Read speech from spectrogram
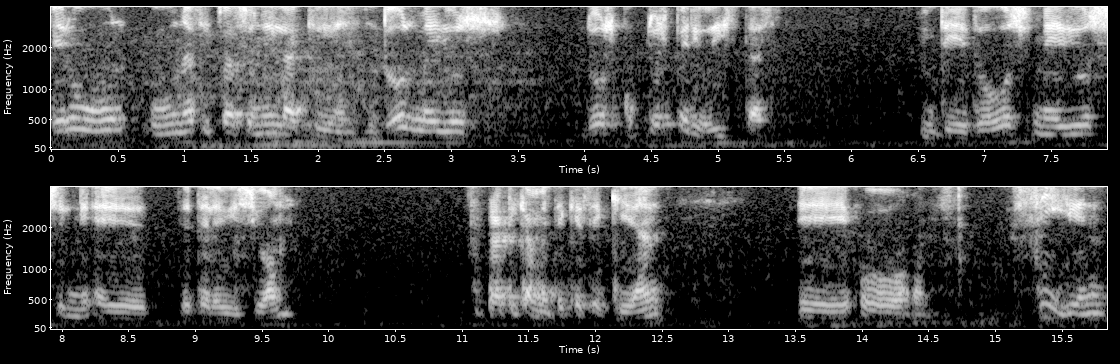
Pero hubo, una situación en la que dos medios, dos, dos periodistas de dos medios eh, de televisión prácticamente que se quedan eh, o siguen,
